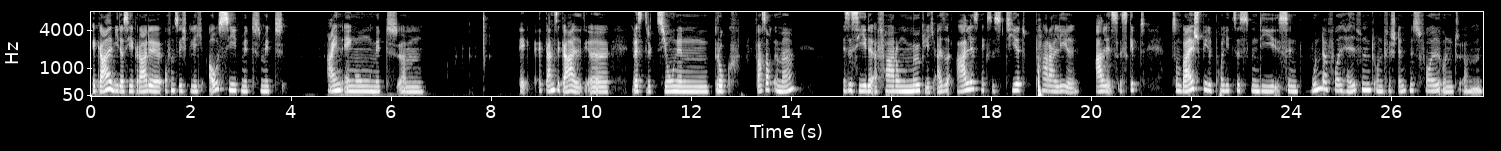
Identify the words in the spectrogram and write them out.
Egal, wie das hier gerade offensichtlich aussieht mit, mit Einengung, mit ähm, e, e, ganz egal, äh, Restriktionen, Druck, was auch immer, es ist jede Erfahrung möglich. Also alles existiert parallel. Alles. Es gibt zum Beispiel Polizisten, die sind wundervoll helfend und verständnisvoll und ähm,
